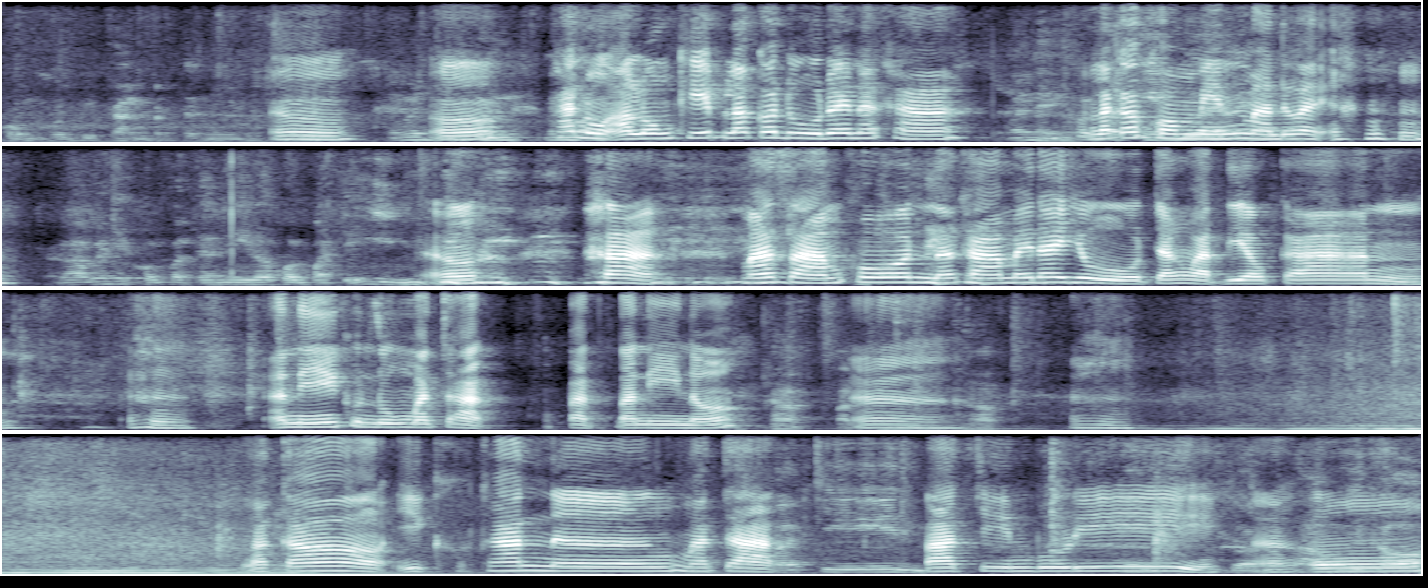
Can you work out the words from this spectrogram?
คมคนพิการปัตตานีเอออ๋อถ้าหนูเอาลงคลิปแล้วก็ดูด้วยนะคะมันเห็นนแล้วก็คอมเมนต์มาด้วย เราไม่ใช่คนปัตตานีเราคนปัจจิอินเออค่ะ มาสามคนนะคะ ไม่ได้อยู่จังหวัดเดียวกันเอออันนี้คุณลุงมาจากปัตตานีเนาะครับปัตอ่าตานีครับอ่า แล้วก็อีกท่านหนึ่งมาจากปลจีนปราจีนบุรีสวนอะมะพร้าโอ้วมีทอง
